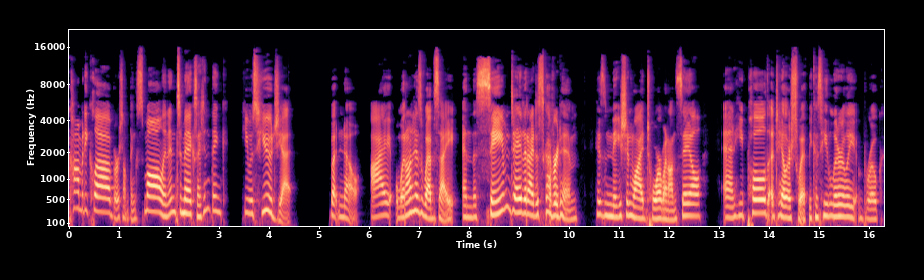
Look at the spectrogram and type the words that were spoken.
comedy club or something small and intimate because I didn't think he was huge yet. But no, I went on his website, and the same day that I discovered him, his nationwide tour went on sale, and he pulled a Taylor Swift because he literally broke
